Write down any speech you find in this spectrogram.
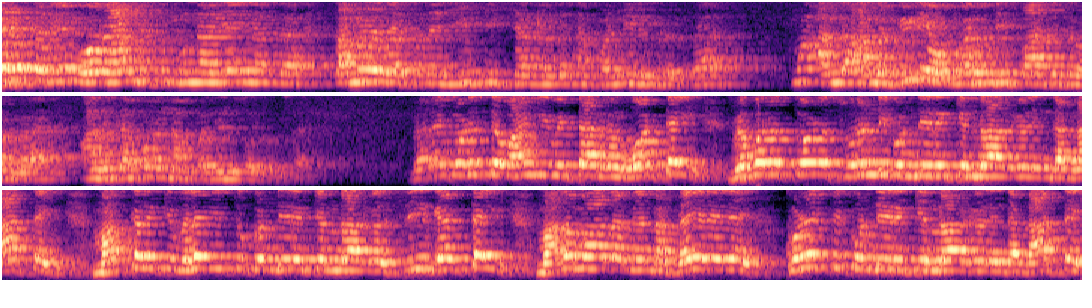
ஏற்கனவே ஒரு ஆண்டுக்கு முன்னாடியே அந்த தமிழரசனை யூடியூப் சேனலில் நான் பண்ணியிருக்கிறேன் சார். அந்த அந்த வீடியோவை மறுபடியும் பார்த்துட்டு வாங்க. அதுக்கப்புறம் நான் பதில் சொல்கிறேன் சார். விலை கொடுத்து வாங்கிவிட்டார்கள் ஓட்டை விவரத்தோடு சுரண்டி கொண்டிருக்கின்றார்கள். இந்த நாட்டை மக்களுக்கு விளைவித்துக் கொண்டிருக்கின்றார்கள். சீர்கேட்டை மதமாதம் என்ற பெயரிலே குழப்பிக் கொண்டிருக்கின்றார்கள். இந்த நாட்டை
